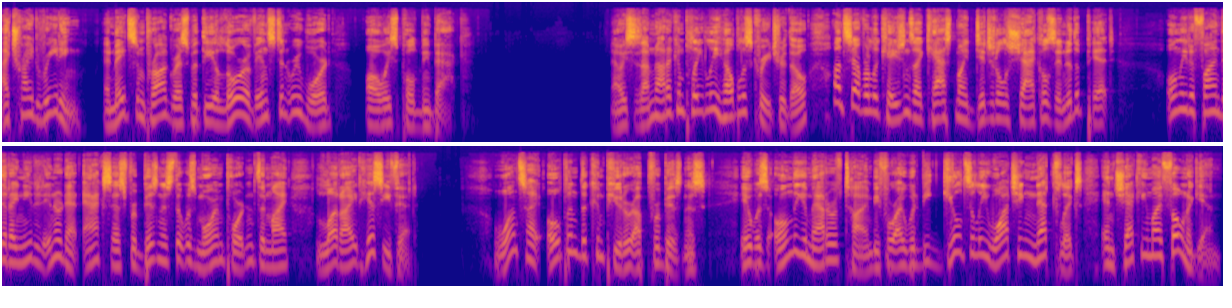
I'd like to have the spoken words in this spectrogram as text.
I tried reading and made some progress, but the allure of instant reward always pulled me back. Now he says, I'm not a completely helpless creature, though. On several occasions, I cast my digital shackles into the pit, only to find that I needed internet access for business that was more important than my Luddite hissy fit. Once I opened the computer up for business, it was only a matter of time before I would be guiltily watching Netflix and checking my phone again.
